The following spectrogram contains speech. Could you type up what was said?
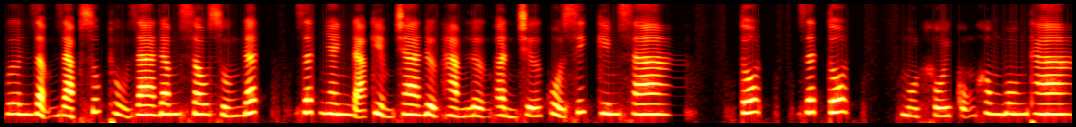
vươn rậm rạp xúc thủ ra đâm sâu xuống đất. Rất nhanh đã kiểm tra được hàm lượng ẩn chứa của xích kim sa. Tốt, rất tốt. Một khối cũng không buông tha.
